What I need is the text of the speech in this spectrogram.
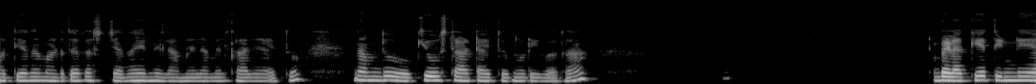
ಮಧ್ಯಾಹ್ನ ಮಾಡಿದಾಗ ಅಷ್ಟು ಜನ ಇರಲಿಲ್ಲ, ಆಮೇಲೆ ಆಮೇಲೆ ಖಾಲಿ ಆಯಿತು. ನಮ್ಮದು ಕ್ಯೂ ಸ್ಟಾರ್ಟ್ ಆಯಿತು ನೋಡಿ ಇವಾಗ. ಬೆಳಗ್ಗೆ ತಿಂಡಿಯ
